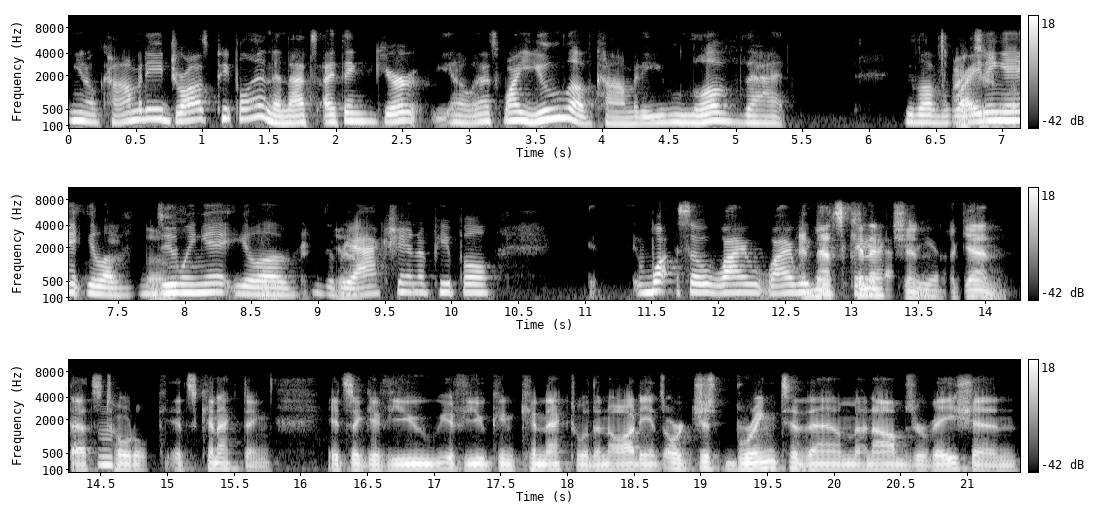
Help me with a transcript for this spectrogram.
you know, comedy draws people in, and that's I think you're you know that's why you love comedy. You love that. You love writing love it. You love Love- doing it. You love love the yeah. reaction of people. What? So why why would and that's that connection you? again that's Mm. total it's connecting it's like if you if you can connect with an audience or just bring to them an observation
